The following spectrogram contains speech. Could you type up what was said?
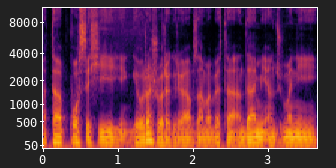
هەتا پۆستێکی گەورەش وەرەگرێ بزانمە بێتە ئەندامی ئەنجومی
